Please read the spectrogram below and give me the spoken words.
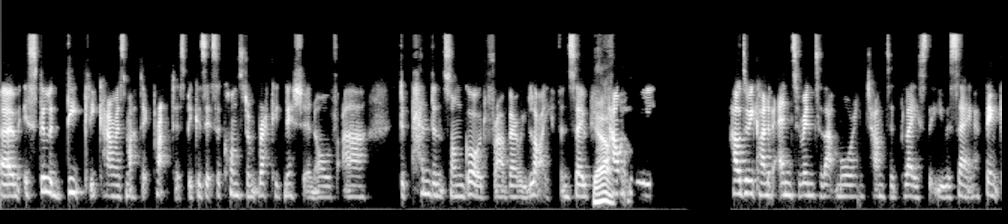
Um, is still a deeply charismatic practice because it's a constant recognition of our dependence on God for our very life. And so yeah. how do we how do we kind of enter into that more enchanted place that you were saying? I think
